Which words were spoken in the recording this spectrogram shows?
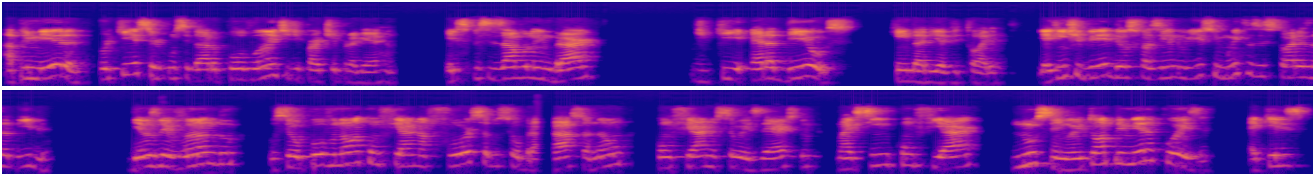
A primeira, por que circuncidar o povo antes de partir para a guerra? Eles precisavam lembrar de que era Deus quem daria a vitória. E a gente vê Deus fazendo isso em muitas histórias da Bíblia. Deus levando o seu povo não a confiar na força do seu braço, a não confiar no seu exército, mas sim confiar no Senhor. Então a primeira coisa é que eles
